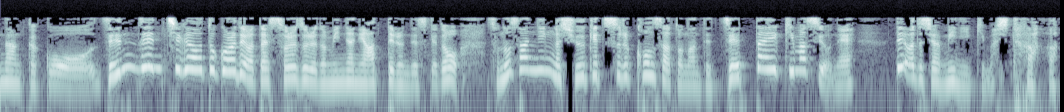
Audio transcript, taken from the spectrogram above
なんかこう、全然違うところで私それぞれのみんなに会ってるんですけど、その3人が集結するコンサートなんて絶対行きますよね。で、私は見に行きました。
